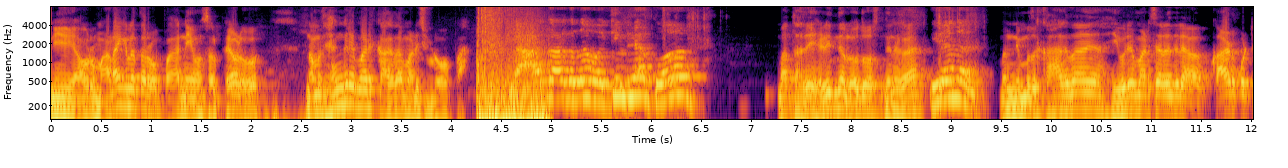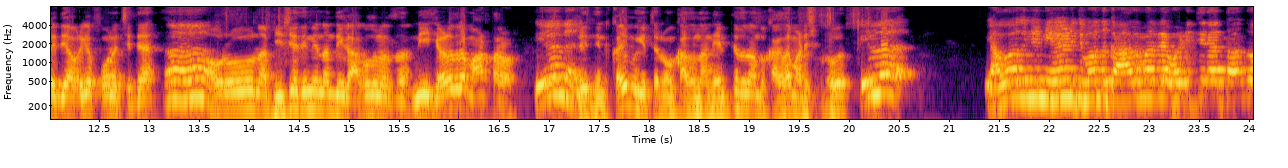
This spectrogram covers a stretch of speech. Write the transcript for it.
ನೀ ಅವ್ರು ಮಾಡಂಗಿಲ್ಲ ತರಪ್ಪ ನೀ ಒಂದ್ ಸ್ವಲ್ಪ ಹೇಳು. ನಮ್ದು ಹೆಂಗ್ರಿ ಮಾಡಿ ಕಾಗದ ಮಾಡಿಸ್ಬಿಡುವಪ್ಪ ಯಾಕಾಗದ ವಕೀಲ್ರಿ ಯಾಕೋ? ಮತ್ತ ಅದೇ ಹೇಳಿದ್ನಲ್ಲ ದೋಸ್ತ್ ನಿನಗ? ಏನ ಮತ್ ನಿಮ್ದು ಕಾಗದ ಇವರೇ ಮಾಡ್ಸ್ಯಾರ ಅಂದ್ರೆ ಕಾರ್ಡ್ ಕೊಟ್ಟಿದ್ದೆ ಅವ್ರಿಗೆ ಫೋನ್ ಹಚ್ಚಿದ್ದೆ. ಅವರು ನಾ ಬಿಜಿ ಅದೀನಿ ನಂದು ಈಗ ಆಗುದಿಲ್ಲ ಅಂತ. ನೀ ಹೇಳಿದ್ರೆ ಮಾಡ್ತಾರ ಅವ್ರು. ನಿನ್ ಕೈ ಮುಗಿತೇನು ಅದು ನಾನು ಹೆಂಡತಿದ್ ನಂದು ಕಾಗದ ಮಾಡಿಸ್ಬಿಡು. ಇಲ್ಲ. ಯಾವಾಗ ನೀನ್ ಹೇಳ್ತಿ ಬಂದು ಕಾಲ ಮರ್ಲೆ ಹೊಡಿತೀನಿ ಅಂತ ಅಂದು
